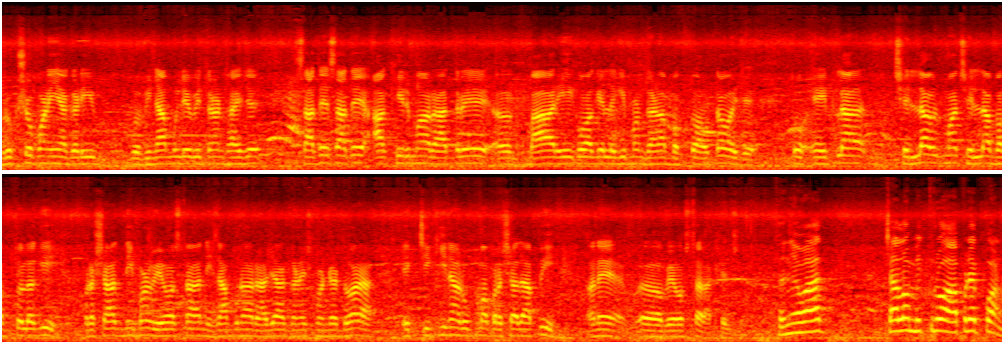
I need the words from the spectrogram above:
વૃક્ષો પણ અહીંયા આગળ વિનામૂલ્યે વિતરણ થાય છે. સાથે સાથે આખીરમાં રાત્રે બાર એક વાગે લગી પણ ઘણા ભક્તો આવતા હોય છે. તો એટલા છેલ્લામાં છેલ્લા ભક્તો લગી પ્રસાદની પણ વ્યવસ્થા નિઝામપુરના રાજા ગણેશ મંડળ દ્વારા એક ચીકીના રૂપમાં પ્રસાદ આપી અને વ્યવસ્થા રાખેલ છે. ધન્યવાદ. ચાલો મિત્રો, આપણે પણ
